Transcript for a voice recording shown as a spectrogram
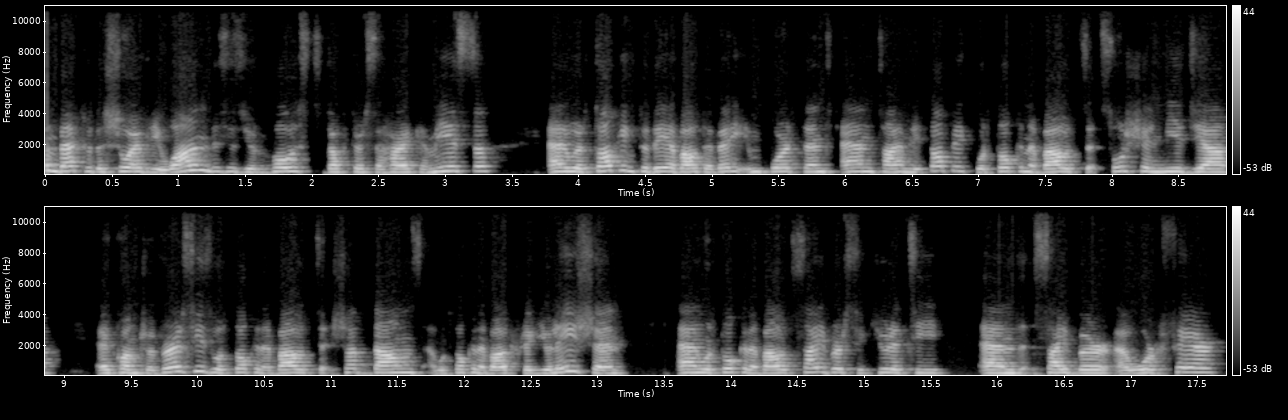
Welcome back to the show, everyone. This is your host, Dr. Sahar Khamis. And we're talking today about a very important and timely topic. We're talking about social media uh, controversies. We're talking about shutdowns. We're talking about regulation and we're talking about cybersecurity and cyber uh, warfare.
